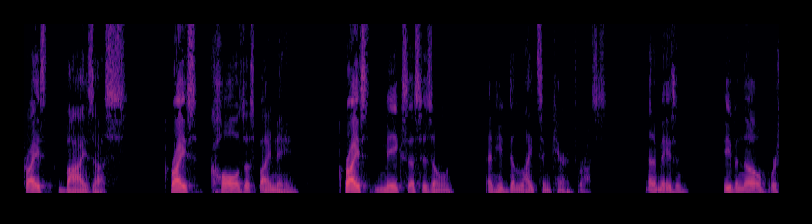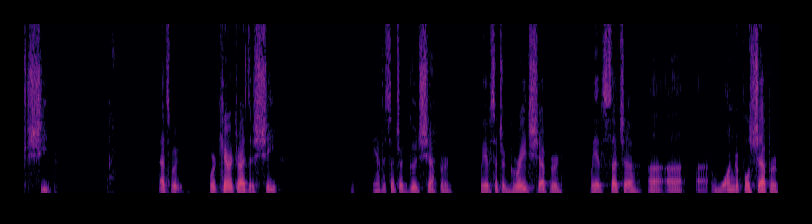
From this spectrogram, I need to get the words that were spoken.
Christ buys us. Christ calls us by name. Christ makes us his own and he delights in caring for us. Isn't that amazing? Even though we're sheep. That's what we're characterized as sheep. We have such a good shepherd. We have such a great shepherd. We have such a, a, a, a wonderful shepherd.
